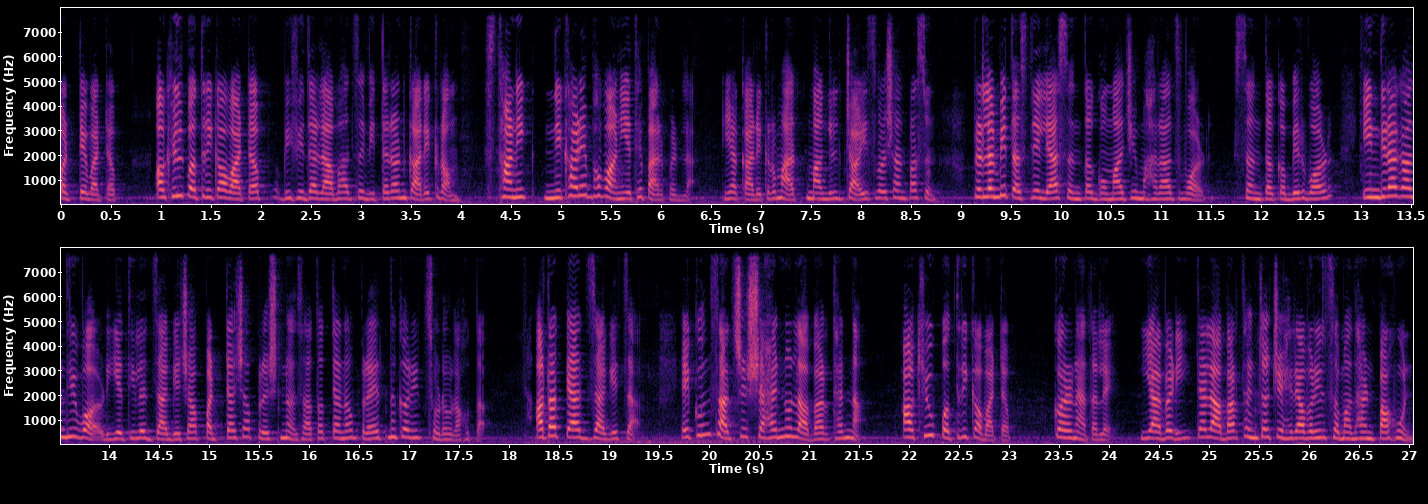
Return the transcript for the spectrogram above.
पट्टे वाटप अखिल पत्रिका वाटप विविध लाभाचे वितरण कार्यक्रम स्थानिक निखाडे भवन येथे पार पडला. या कार्यक्रमात मागील चाळीस वर्षांपासून प्रलंबित असलेल्या संत Gomaji Maharaj ward Sant Kabir ward Indira Gandhi ward येथील जागेच्या पट्ट्याचा प्रश्न सातत्यानं प्रयत्न करीत सोडवला होता. आता त्याच जागेचा एकूण सातशे शहाण्णव लाभार्थ्यांना आखीव पत्रिका वाटप करण्यात आलंय. यावेळी त्या लाभार्थ्यांच्या चेहऱ्यावरील समाधान पाहून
